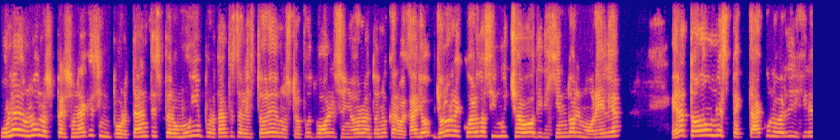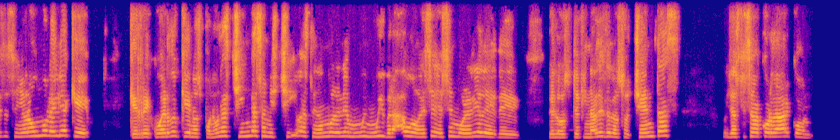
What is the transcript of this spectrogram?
uno de, uno de los personajes importantes, pero muy importantes de la historia de nuestro fútbol, el señor Antonio Carvajal, yo, yo lo recuerdo así muy chavo dirigiendo al Morelia. Era todo un espectáculo ver dirigir a ese señor, a un Morelia que que recuerdo que nos pone unas chingas a mis chivas, tenía un Morelia muy, muy bravo, ese, ese Morelia de, de, de los de finales de los ochentas, ya usted se va a acordar con,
